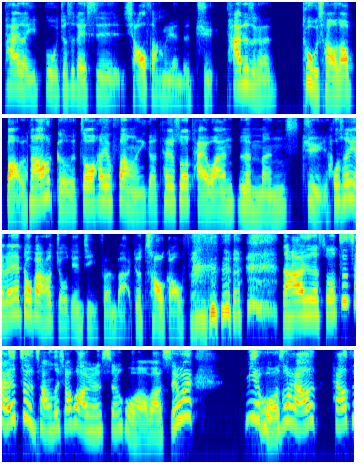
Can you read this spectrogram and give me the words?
拍了一部就是类似消防员的剧，他就整个吐槽到爆。然后隔周他就放了一个，他就说台湾冷门剧《火神眼泪》在豆瓣好像九点几分吧，就超高分。然后他就说这才是正常的消防员生活，好不好？谁会灭火的时候还要还要在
